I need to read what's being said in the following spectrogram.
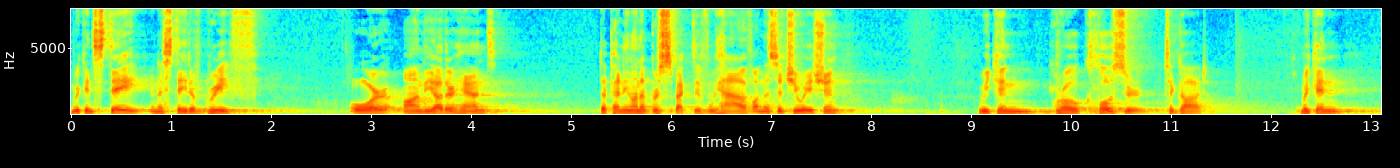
We can stay in a state of grief. Or, on the other hand, depending on the perspective we have on the situation, we can grow closer to God. We can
